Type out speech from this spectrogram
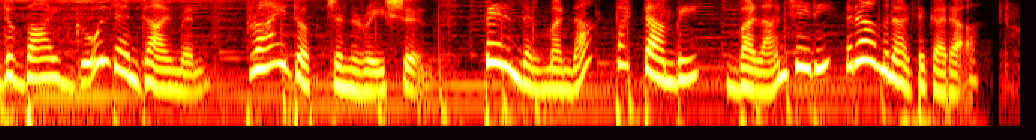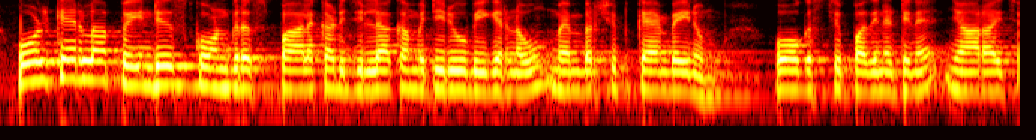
Dubai gold and diamonds pride of generations Perinthalmanna Pattambi Valanchery Ramanattukara. All Kerala Painters Congress Palakkad ജില്ലാ കമ്മിറ്റി രൂപീകരണവും മെമ്പർഷിപ്പ് ക്യാമ്പയിനും ഓഗസ്റ്റ് പതിനെട്ടിന് ഞായറാഴ്ച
